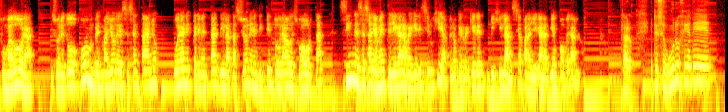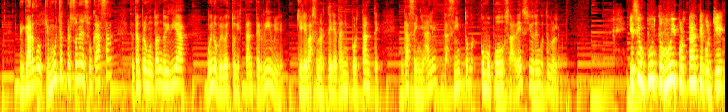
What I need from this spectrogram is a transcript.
fumadora y sobre todo hombres mayores de 60 años puedan experimentar dilataciones en distintos grados de su aorta sin necesariamente llegar a requerir cirugía, pero que requieren vigilancia para llegar a tiempo a operarlo. Claro, estoy seguro, fíjate, Ricardo, que muchas personas en su casa se están preguntando hoy día, bueno, pero esto que es tan terrible, que le va a una arteria tan importante, da señales, da síntomas? ¿Cómo puedo saber si yo tengo este problema? Ese es un punto muy importante porque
